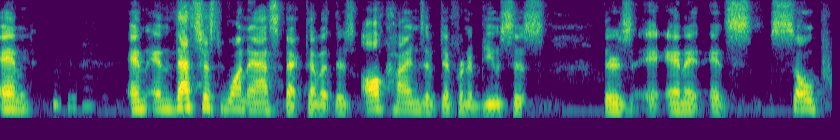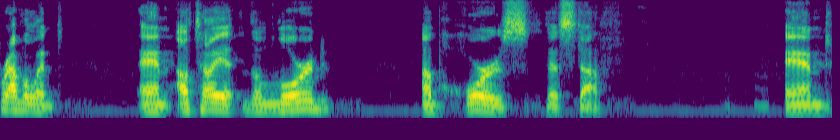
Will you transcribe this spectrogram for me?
And and and that's just one aspect of it. There's all kinds of different abuses. There's and it, it's so prevalent. And i'll tell you the lord abhors this stuff. And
